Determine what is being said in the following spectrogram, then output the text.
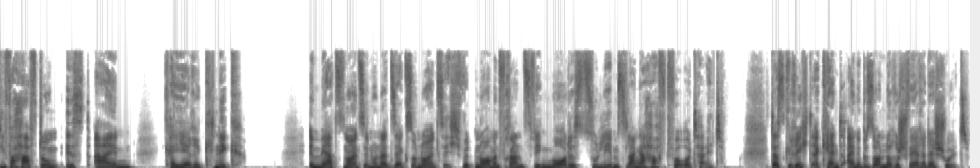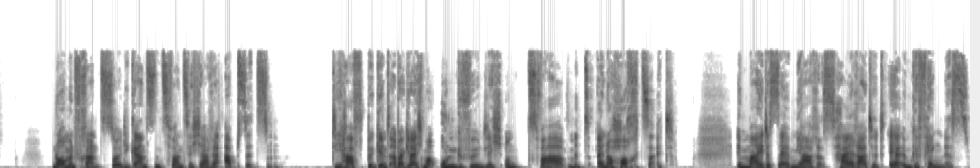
Die Verhaftung ist ein Karriereknick. Im März 1996 wird Norman Franz wegen Mordes zu lebenslanger Haft verurteilt. Das Gericht erkennt eine besondere Schwere der Schuld. Norman Franz soll die ganzen 20 Jahre absitzen. Die Haft beginnt aber gleich mal ungewöhnlich und zwar mit einer Hochzeit. Im Mai desselben Jahres heiratet er im Gefängnis.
